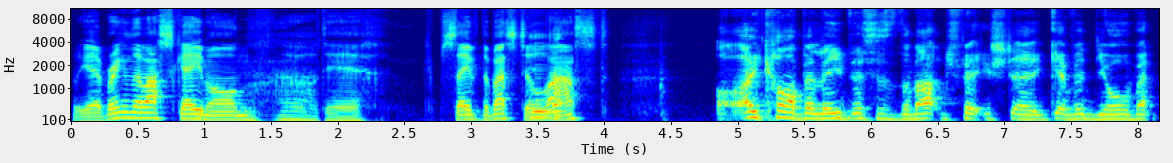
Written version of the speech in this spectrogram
but yeah, bringing the last game on. Oh dear. Save the best till Yeah. last. I can't believe this is the match fixture given your rep-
